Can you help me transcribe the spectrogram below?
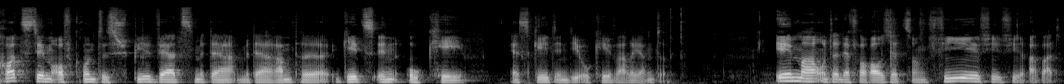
trotzdem aufgrund des Spielwerts mit der, mit der Rampe geht's in okay. Es geht in die okay Variante. Immer unter der Voraussetzung viel, viel, viel Rabatt.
